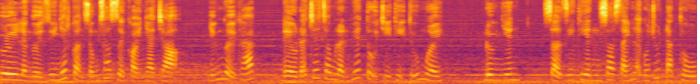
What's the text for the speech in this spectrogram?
ngươi là người duy nhất còn sống sót rời khỏi nhà trọ, những người khác đều đã chết trong lần huyết tụ chỉ thị thứ 10. Đương nhiên, Sở Di Thiên so sánh lại có chút đặc thù.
